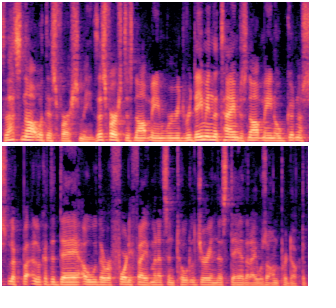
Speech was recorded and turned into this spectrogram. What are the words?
So that's not what this verse means. This verse does not mean redeeming the time. Does not mean oh goodness, look look at the day. Oh, there were forty five minutes in total during this day that I was unproductive.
